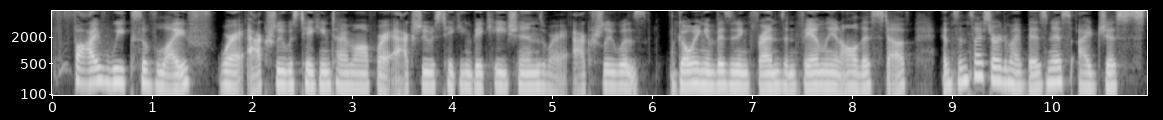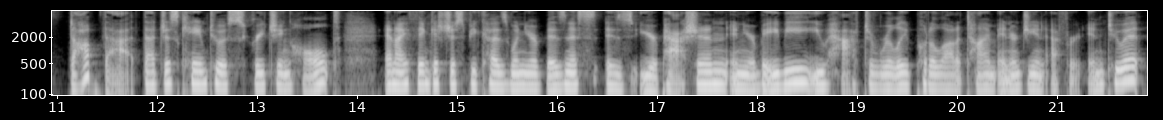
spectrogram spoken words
five weeks of life where I actually was taking time off, where I actually was taking vacations, where I actually was going and visiting friends and family and all this stuff. And since I started my business, I just stopped that. That just came to a screeching halt. And I think it's just because when your business is your passion and your baby, you have to really put a lot of time, energy, and effort into it.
